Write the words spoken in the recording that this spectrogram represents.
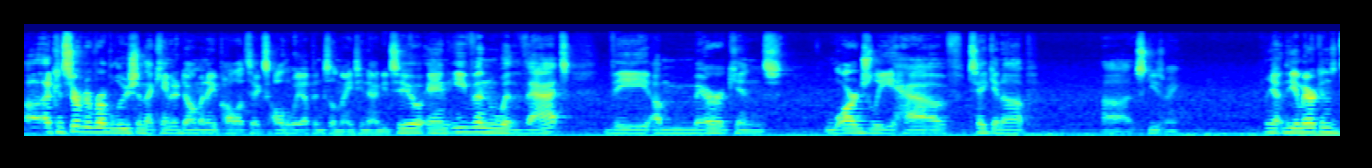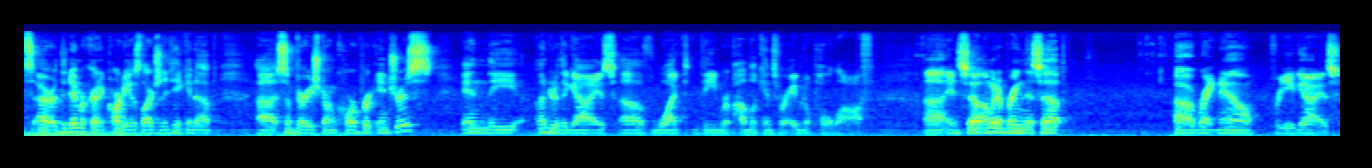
a conservative revolution that came to dominate politics all the way up until 1992. And even with that, the Americans largely have taken up, uh, excuse me, yeah, the Americans or the Democratic Party has largely taken up uh, some very strong corporate interests in the under the guise of what the Republicans were able to pull off. Uh, and so I'm going to bring this up uh, right now for you guys.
